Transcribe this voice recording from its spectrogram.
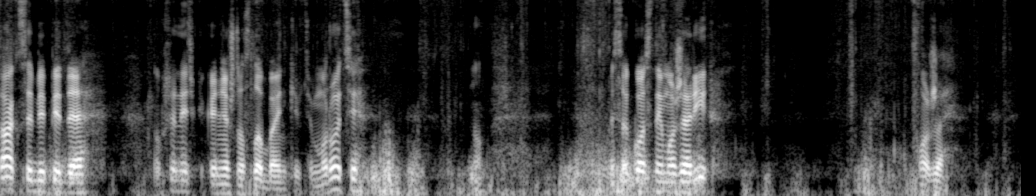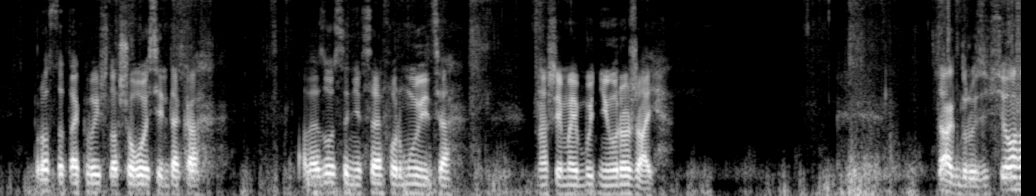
Так собі піде. Ну, пшенички, звісно, слабенькі в цьому році. Ну, високосний може рік. Може. Просто так вийшло, що осінь така. Але з осені все формується наш майбутній урожай. Так, друзі, все.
